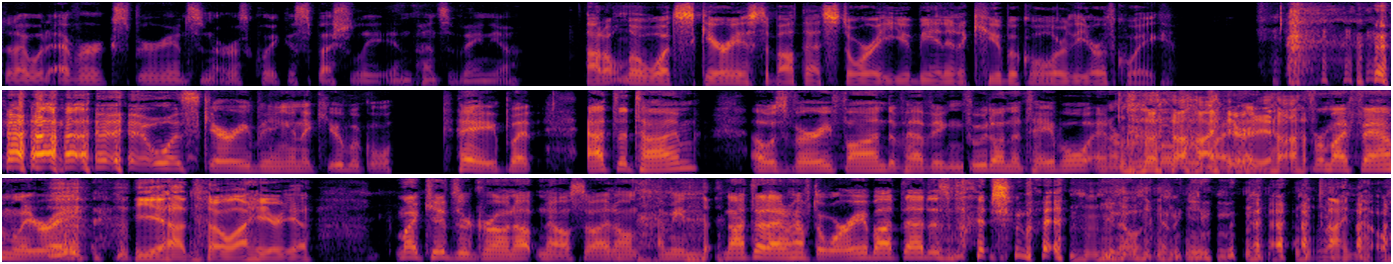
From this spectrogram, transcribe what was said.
that I would ever experience an earthquake, especially in Pennsylvania. I don't know what's scariest about that story, you being in a cubicle or the earthquake. it was scary being in a cubicle. Hey, but at the time, I was very fond of having food on the table and a roof over my head ya. for my family, right? yeah, no, I hear you. my kids are grown up now, so I don't. I mean, not that I don't have to worry about that as much, but you know what I mean. I know.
